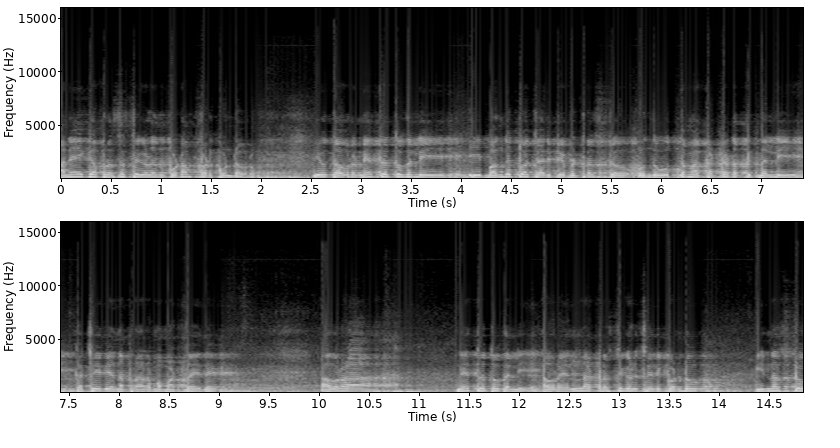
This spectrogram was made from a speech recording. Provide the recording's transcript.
ಅನೇಕ ಪ್ರಶಸ್ತಿಗಳನ್ನು ಕೂಡ ಪಡ್ಕೊಂಡವರು. ಇವತ್ತು ಅವರ ನೇತೃತ್ವದಲ್ಲಿ ಈ ಬಂಧುತ್ವ ಚಾರಿಟೇಬಲ್ ಟ್ರಸ್ಟ್ ಒಂದು ಉತ್ತಮ ಕಟ್ಟಡದಲ್ಲಿ ಕಚೇರಿಯನ್ನು ಪ್ರಾರಂಭ ಮಾಡ್ತಾ ಇದೆ. ಅವರ ನೇತೃತ್ವದಲ್ಲಿ ಅವರ ಎಲ್ಲ ಟ್ರಸ್ಟಿಗಳು ಸೇರಿಕೊಂಡು ಇನ್ನಷ್ಟು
